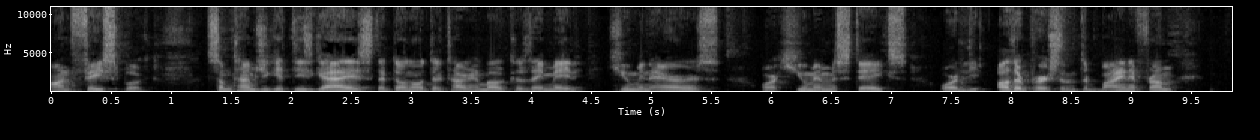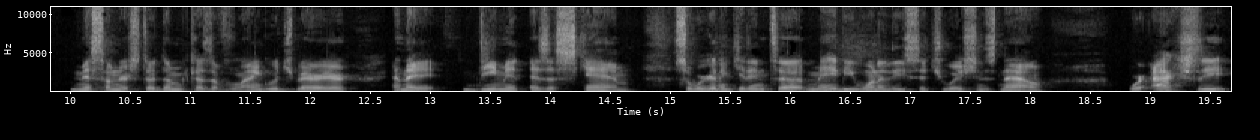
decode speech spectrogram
on Facebook. Sometimes you get these guys that don't know what they're talking about because they made human errors or human mistakes, or the other person that they're buying it from misunderstood them because of language barrier and they deem it as a scam. So we're going to get into maybe one of these situations now. We're actually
